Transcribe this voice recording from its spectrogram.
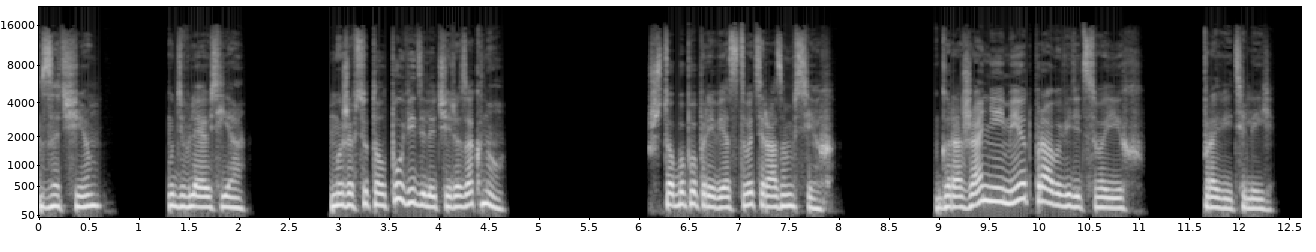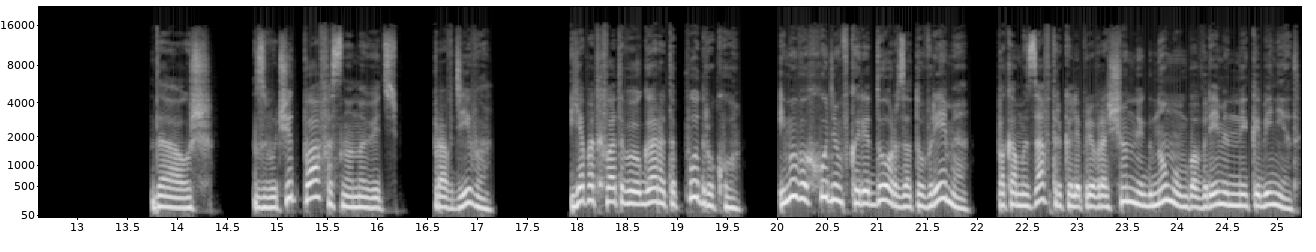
«Зачем?» — удивляюсь я. «Мы же всю толпу видели через окно». «Чтобы поприветствовать разом всех. Горожане имеют право видеть своих... правителей». Да уж, звучит пафосно, но ведь правдиво. Я подхватываю Гаррета под руку и мы выходим в коридор за то время, пока мы завтракали, превращенный гномом во временный кабинет.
